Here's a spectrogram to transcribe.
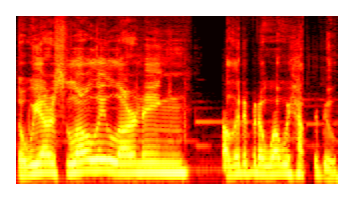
So we are slowly learning a little bit of what we have to do.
